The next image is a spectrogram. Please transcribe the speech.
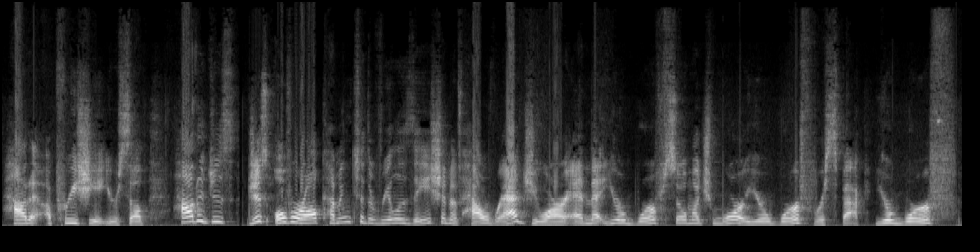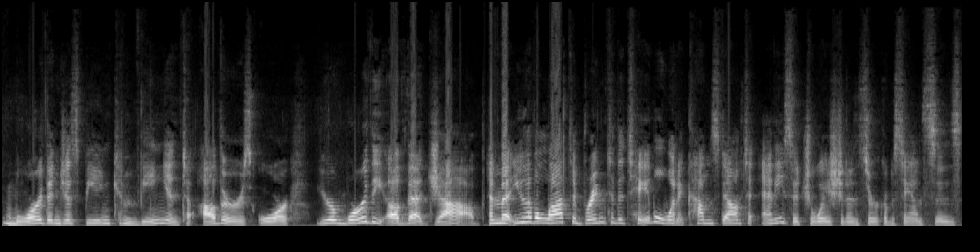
how to appreciate yourself, how to just, just overall coming to the realization of how rad you are and that you're worth so much more. You're worth respect. You're worth more than just being convenient to others or you're worthy of that job. And that you have a lot to bring to the table when it comes down to any situation and circumstances.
